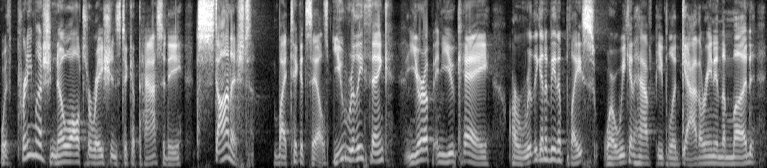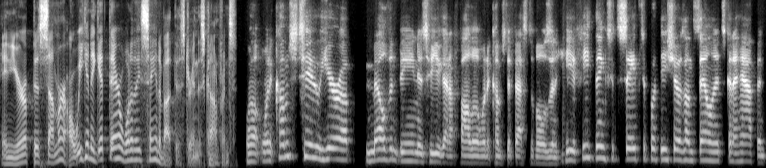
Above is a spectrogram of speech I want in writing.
with pretty much no alterations to capacity, astonished by ticket sales. You really think Europe and UK are really going to be the place where we can have people gathering in the mud in Europe this summer? Are we going to get there? What are they saying about this during this conference? Well, when it comes to Europe, Melvin Benn is who you got to follow when it comes to festivals. And he, if he thinks it's safe to put these shows on sale and it's going to happen,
